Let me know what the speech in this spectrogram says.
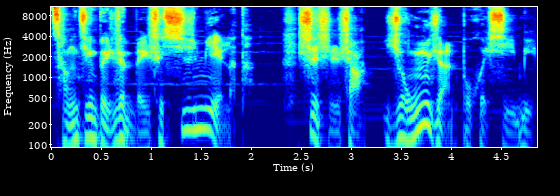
曾经被认为是熄灭了的，事实上永远不会熄灭。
